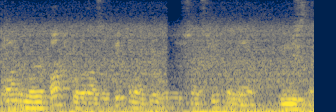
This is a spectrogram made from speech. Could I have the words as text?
В даному випадку вона запитана до вуличного освітлення міста.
